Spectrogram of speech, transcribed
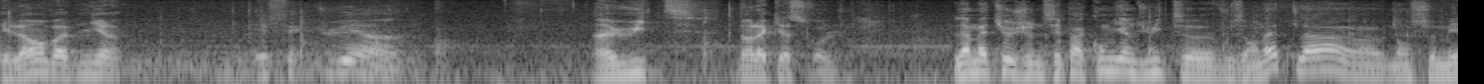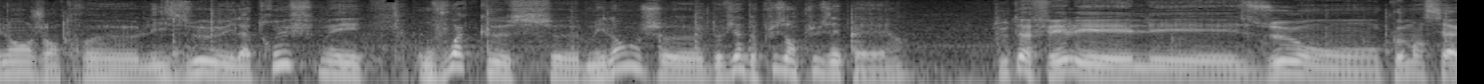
Et là, on va venir effectuer un, un 8 dans la casserole. Là, Mathieu, je ne sais pas combien d'huîtres euh, vous en êtes là, euh, dans ce mélange entre les œufs et la truffe, mais on voit que ce mélange euh, devient de plus en plus épais. hein. Tout à fait, les, les œufs ont commencé à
